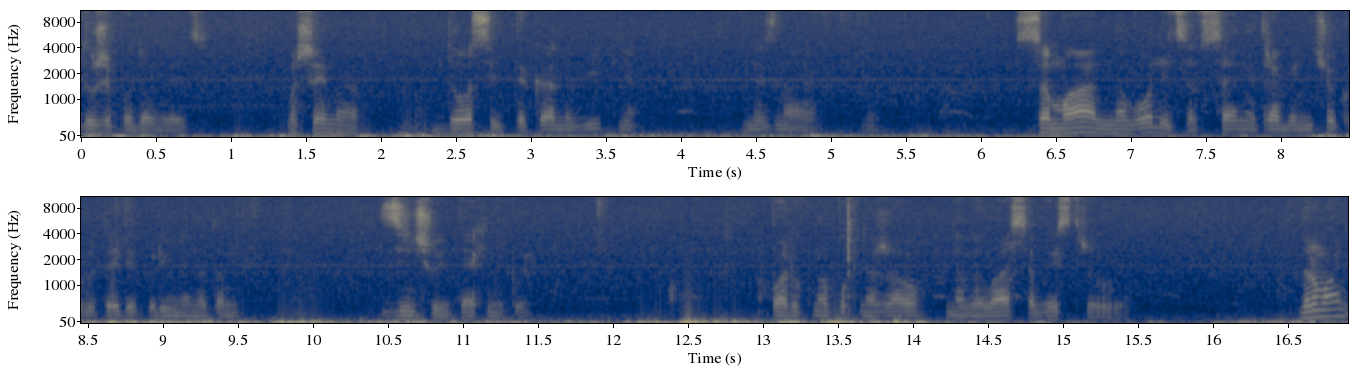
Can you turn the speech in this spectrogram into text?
Дуже подобається. Машина досить така новітня. Не знаю. Сама наводиться, все, не треба нічого крутити порівняно там з іншою технікою. Пару кнопок нажав, навелася, вистрілили. Нормально.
